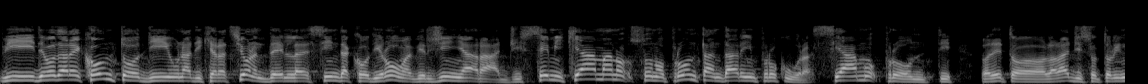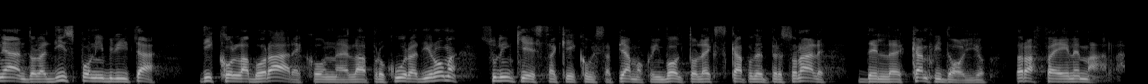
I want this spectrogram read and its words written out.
Vi devo dare conto di una dichiarazione del sindaco di Roma, Virginia Raggi. Se mi chiamano sono pronta ad andare in procura. Siamo pronti. Lo ha detto la Raggi sottolineando la disponibilità di collaborare con la Procura di Roma sull'inchiesta che, come sappiamo, ha coinvolto l'ex capo del personale del Campidoglio, Raffaele Marra.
